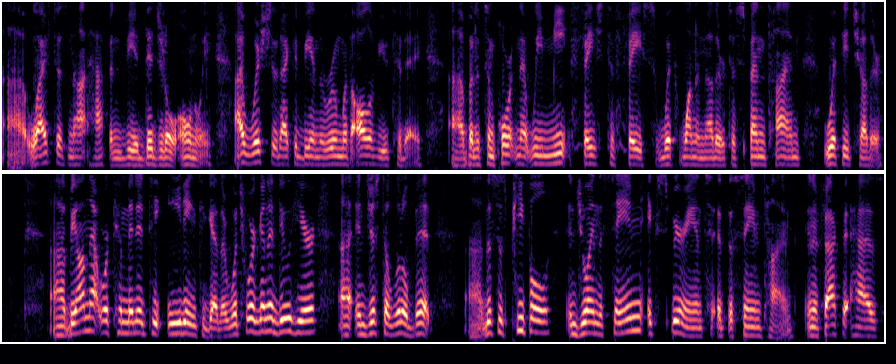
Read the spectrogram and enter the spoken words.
Uh, life does not happen via digital only. I wish that I could be in the room with all of you today, uh, but it's important that we meet face to face with one another to spend time with each other. Uh, beyond that, we're committed to eating together, which we're going to do here uh, in just a little bit. Uh, this is people enjoying the same experience at the same time. And in fact, it has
